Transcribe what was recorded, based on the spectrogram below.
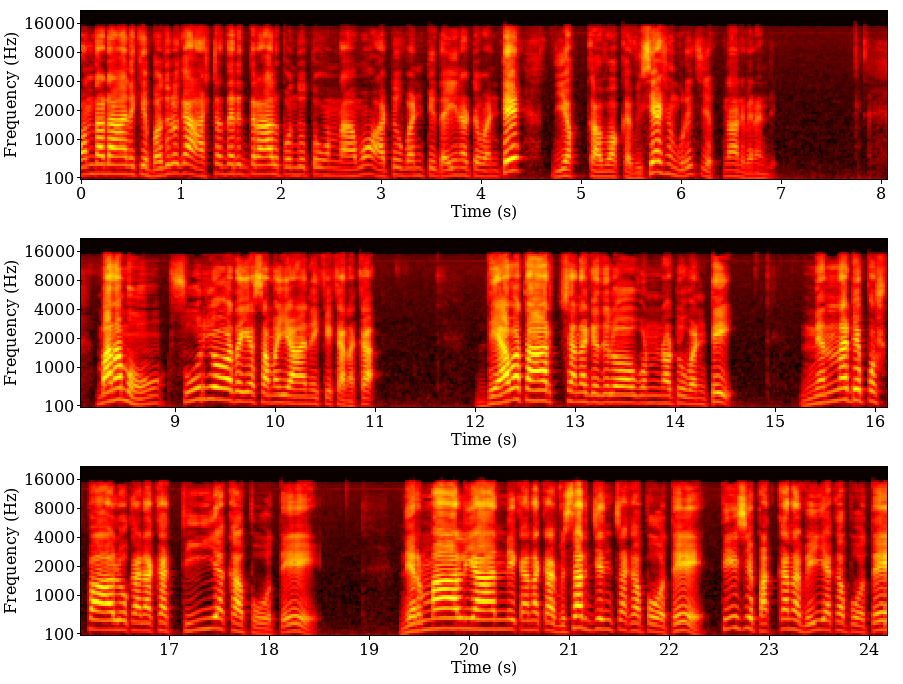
పొందడానికి బదులుగా అష్టదరిద్రాలు పొందుతూ ఉన్నాము అటువంటిదైనటువంటి ఈ యొక్క ఒక విశేషం గురించి చెప్తున్నాను వినండి. మనము సూర్యోదయ సమయానికి కనుక దేవతార్చన గదిలో ఉన్నటువంటి నిన్నటి పుష్పాలు కనుక తీయకపోతే నిర్మాల్యాన్ని కనుక విసర్జించకపోతే తీసి పక్కన వేయకపోతే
